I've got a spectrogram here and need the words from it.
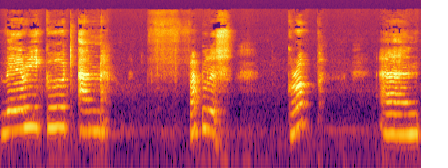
very good and fabulous crop and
